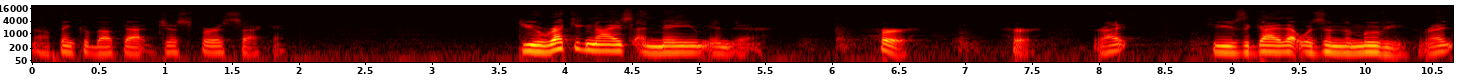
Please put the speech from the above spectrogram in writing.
Now think about that just for a second. Do you recognize a name in there? Hur. Hur, right? He's the guy that was in the movie, right?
